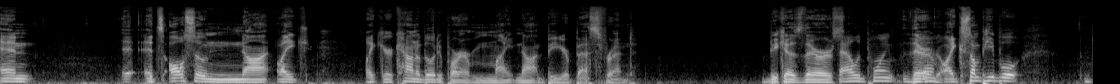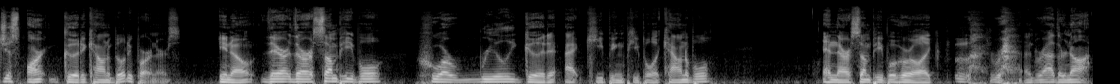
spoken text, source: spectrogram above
And it's also not like like your accountability partner might not be your best friend because there's Valid point. there Yeah. like some people just aren't good accountability partners. You know, there there are some people who are really good at keeping people accountable, and there are some people who are like, I'd rather not.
